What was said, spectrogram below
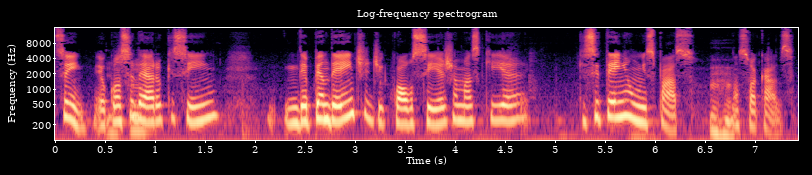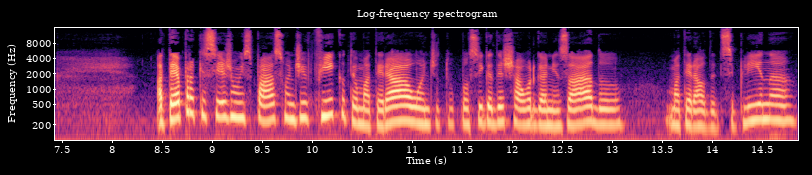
sim, eu isso... considero que sim, independente de qual seja, mas que, é, que se tenha um espaço uhum. na sua casa. Até para que seja um espaço onde fica o teu material, onde tu consiga deixar organizado o material da disciplina.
